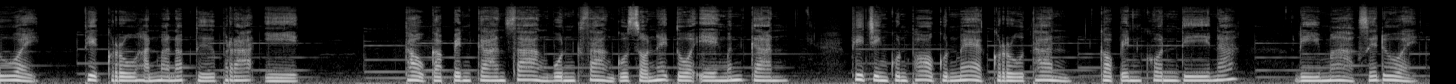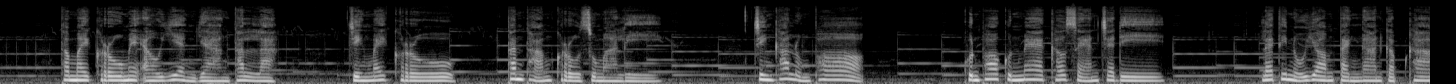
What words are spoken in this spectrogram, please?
ด้วย ที่ครูหันมานับถือพระอีก เท่ากับเป็นการสร้างบุญสร้างกุศลให้ตัวเองเหมือนกัน ที่จริงคุณพ่อคุณแม่ครูท่านก็เป็นคนดีนะ ดีมากเสียด้วยทำไมครูไม่เอาเยี่ยงอย่างท่านละ่ะ จริงไหมครู ท่านถามครูสุมาลี จริงค่ะหลวงพ่อ คุณพ่อคุณแม่เขาแสนจะดี และที่หนูยอมแต่งงานกับเขา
